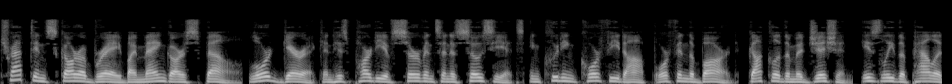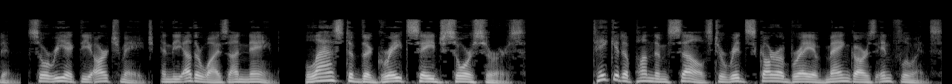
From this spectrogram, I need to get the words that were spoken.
Trapped in Skara Brae by Mangar's spell, Lord Garrick and his party of servants and associates including Corfeed Op Orphan the Bard, Gokla the Magician, Isli the Paladin, Soriak the Archmage, and the otherwise unnamed, last of the great sage sorcerers, take it upon themselves to rid Skara Brae of Mangar's influence.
